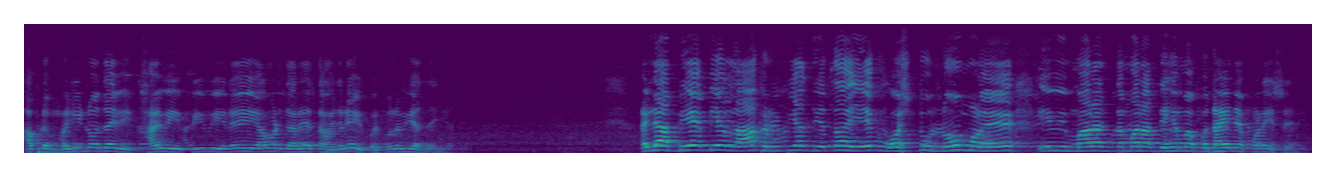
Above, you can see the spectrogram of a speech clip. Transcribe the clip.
આપણે મરી ન જાવી, ખાવી, પીવી, રહી, આવડતા રહેતા હોય, રહી, પછી ભલવ્યા જઈએ એટલે આ બે બે લાખ રૂપિયા દેતા એક વસ્તુ ન મળે એવી મારા તમારા દેહમાં બધાને પડે છે.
